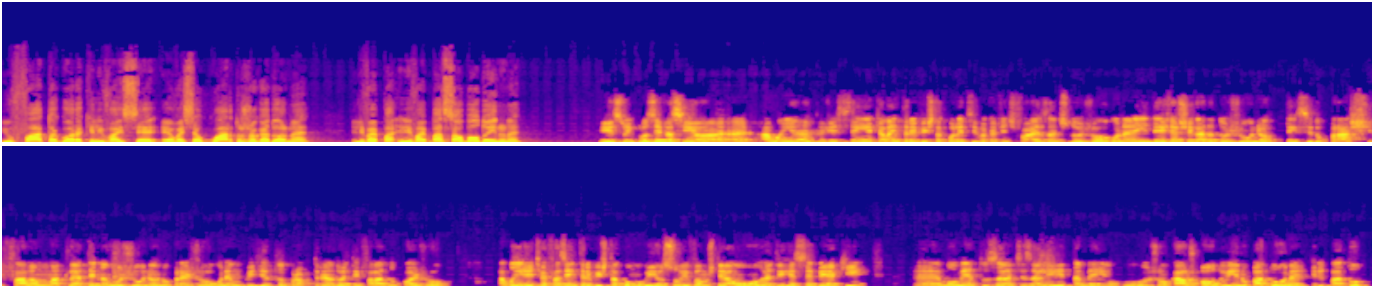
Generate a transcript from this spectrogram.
e o fato agora que ele vai ser, é, vai ser o quarto jogador, né? Ele vai, ele vai passar o Balduino, né? Isso, inclusive assim, ó, é, amanhã a gente tem aquela entrevista coletiva que a gente faz antes do jogo, né? E desde a chegada do Júnior tem sido praxe, fala um atleta e não o Júnior no pré-jogo, né? Um pedido do próprio treinador, ele tem falado no pós-jogo. Amanhã a gente vai fazer a entrevista com o Wilson e vamos ter a honra de receber aqui é, momentos antes ali também o, João Carlos Balduino, Badu, né? Querido Badu,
